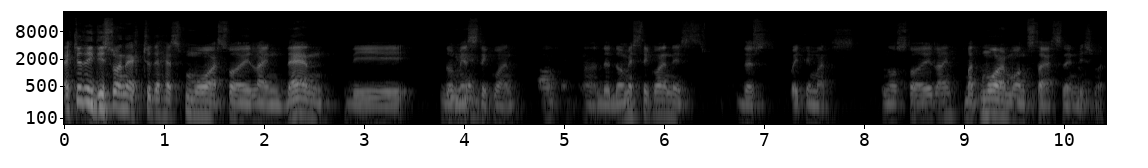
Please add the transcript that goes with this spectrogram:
Actually, this one actually has more storyline than the domestic one. Okay. Uh, the domestic one is there's pretty much no storyline, but more monsters than this one.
